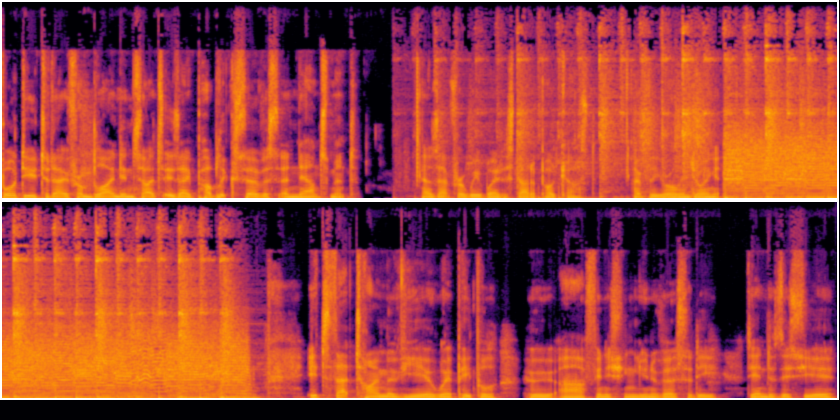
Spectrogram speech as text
Brought to you today from Blind Insights is a public service announcement. How's that for a weird way to start a podcast? Hopefully, you're all enjoying it. It's that time of year where people who are finishing university the end of this year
